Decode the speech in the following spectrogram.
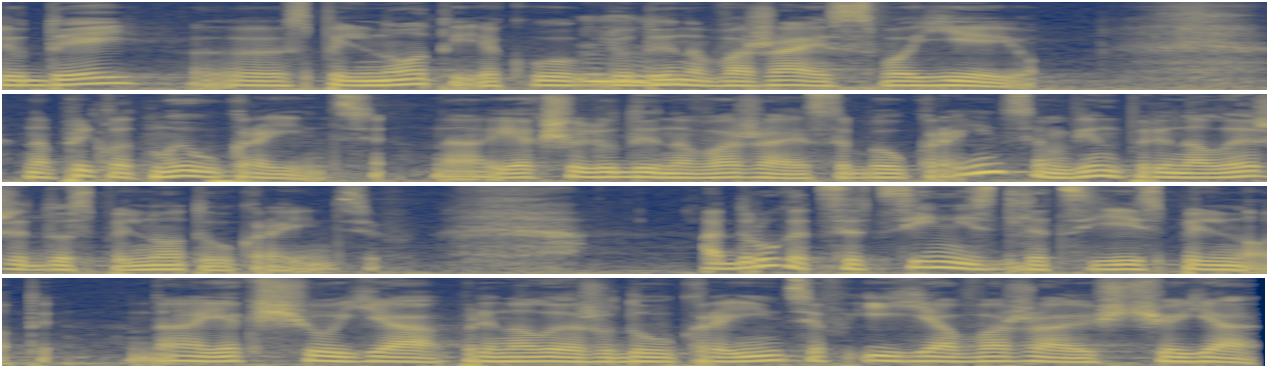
людей, е, спільноти, яку людина вважає своєю. Наприклад, ми українці. Якщо людина вважає себе українцем, він приналежить до спільноти українців. А друге це цінність для цієї спільноти. Якщо я приналежу до українців і я вважаю, що я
